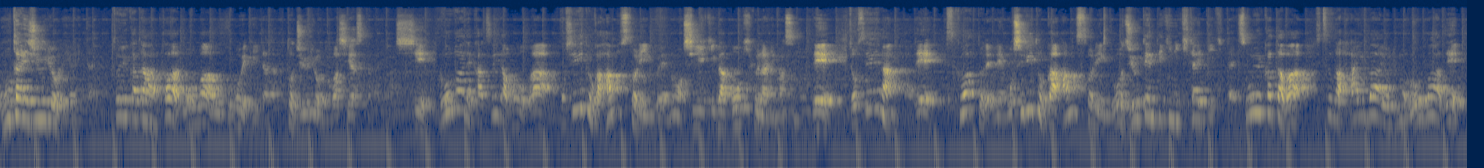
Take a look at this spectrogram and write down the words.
重たい重量でやりたい。という方なんかはローバーを覚えていただくと重量を伸ばしやすくなりますしローバーで担いだ方がお尻とかハムストリングへの刺激が大きくなりますので女性なんかでクワットでねお尻とかハムストリングを重点的に鍛えていきたい。そういう方は実はハイバーよりもローバーで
